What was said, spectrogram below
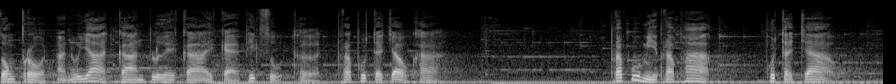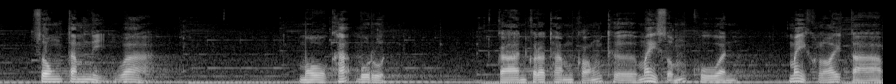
ทรงโปรดอนุญาตการเปลือยกายแก่ภิกษุเถิดพระพุทธเจ้าข้าพระผู้มีพระภาค พุทธเจ้า ทรงตำหนิว่า โมคะบุรุษ การกระทำของเธอไม่สมควร ไม่คล้อยตาม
